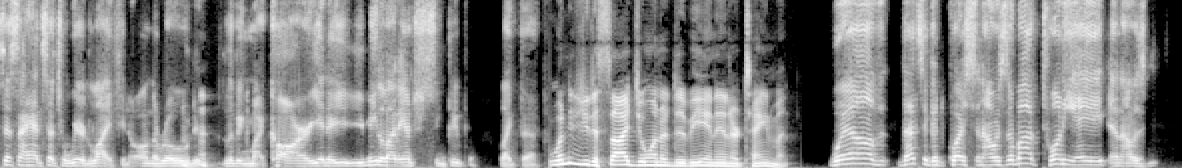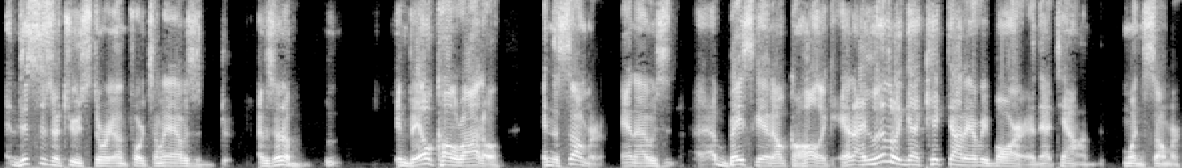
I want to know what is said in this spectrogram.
since I had such a weird life, you know, on the road and living in my car, you know, you, you meet a lot of interesting people like that. When did you decide you wanted to be in entertainment? Well, that's a good question. I was about 28 and I was this is a true story unfortunately. I was I was in a in Vail, Colorado in the summer and I was basically an alcoholic and I literally got kicked out of every bar in that town one summer.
